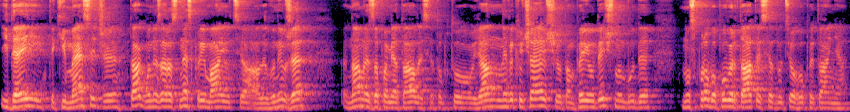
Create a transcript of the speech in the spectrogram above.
ідеї, такі меседжі. Так, вони зараз не сприймаються, але вони вже нами запам'яталися. Тобто я не виключаю, що там періодично буде ну, спроба повертатися до цього питання.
